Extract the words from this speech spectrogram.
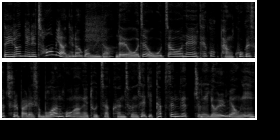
근데 이런 일이 처음이 아니라고 합니다. 네, 어제 오전에 태국 방콕에서 출발해서 무안 공항에 도착한 전세기 탑승객 중에 10명이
